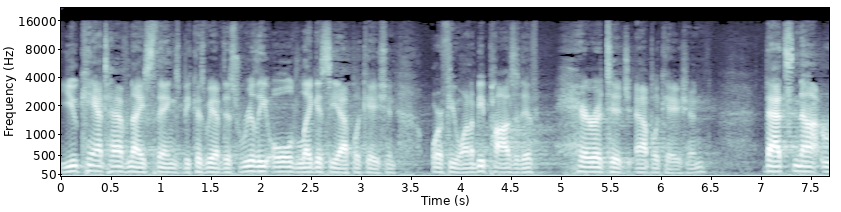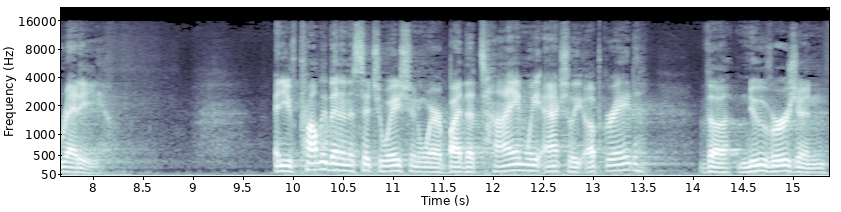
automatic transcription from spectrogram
You can't have nice things because we have this really old legacy application, or if you want to be positive, heritage application. That's not ready. And you've probably been in a situation where by the time we actually upgrade, the new version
